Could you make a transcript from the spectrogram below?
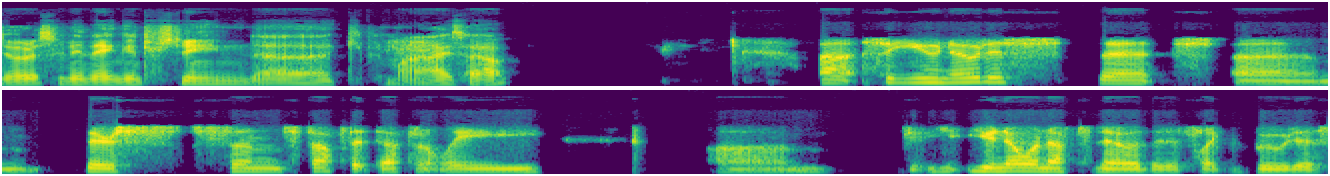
notice anything interesting. Uh, keeping my eyes out. Uh, so you notice that um, there's some stuff that definitely um, y- you know enough to know that it's like Buddhist,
